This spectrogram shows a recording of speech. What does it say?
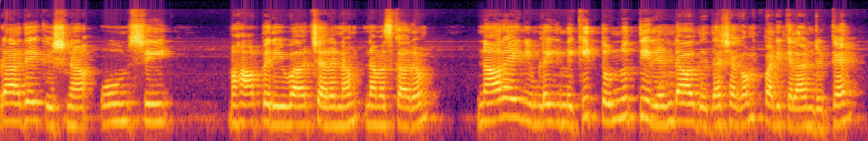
ராதே கிருஷ்ணா ஓம் ஸ்ரீ மகாபெரிவா சரணம் நமஸ்காரம். நாராயணிம்ல இன்னைக்கு தொண்ணூற்றி ரெண்டாவது தசகம் படிக்கலான் இருக்கேன்.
